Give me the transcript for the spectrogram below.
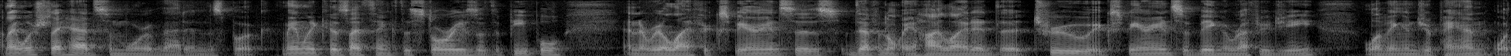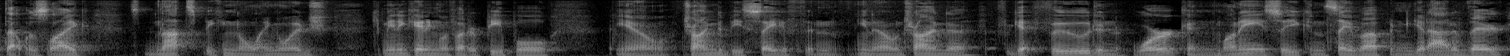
and I wish they had some more of that in this book. Mainly because I think the stories of the people and the real life experiences definitely highlighted the true experience of being a refugee living in Japan, what that was like, not speaking the language, communicating with other people, you know, trying to be safe and, you know, trying to get food and work and money so you can save up and get out of there.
